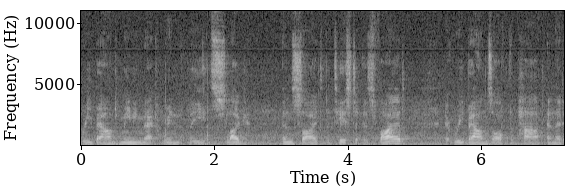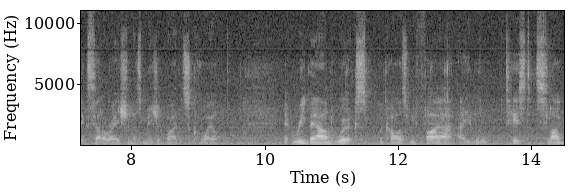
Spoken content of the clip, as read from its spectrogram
Rebound meaning that when the slug inside the tester is fired, it rebounds off the part and that acceleration is measured by this coil. That rebound works because we fire a little test slug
